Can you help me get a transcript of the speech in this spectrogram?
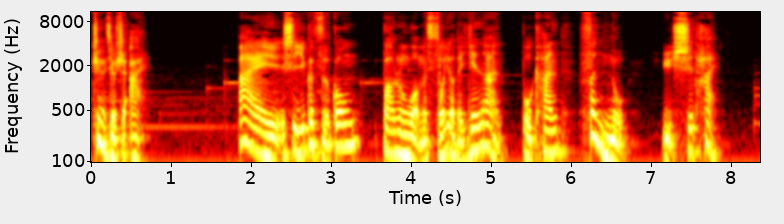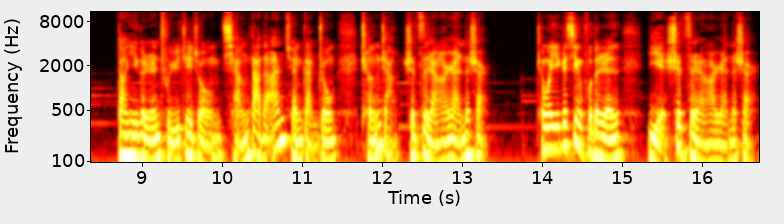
这就是爱。爱是一个子宫，包容我们所有的阴暗、不堪、愤怒与失态。当一个人处于这种强大的安全感中，成长是自然而然的事儿，成为一个幸福的人也是自然而然的事儿，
